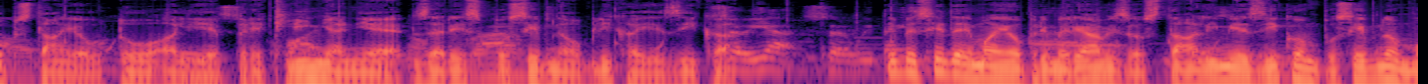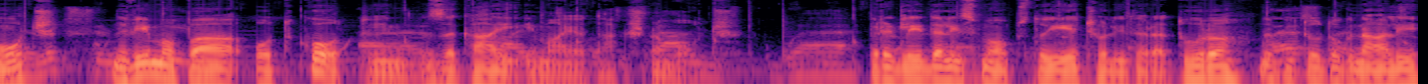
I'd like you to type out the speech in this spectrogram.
obstaja v to, ali je preklinjanje zares posebna oblika jezika. Te besede imajo v primerjavi z ostalim jezikom posebno moč, ne vemo pa odkot in zakaj imajo takšno moč. Pregledali smo obstoječo literaturo, da bi to dognali.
